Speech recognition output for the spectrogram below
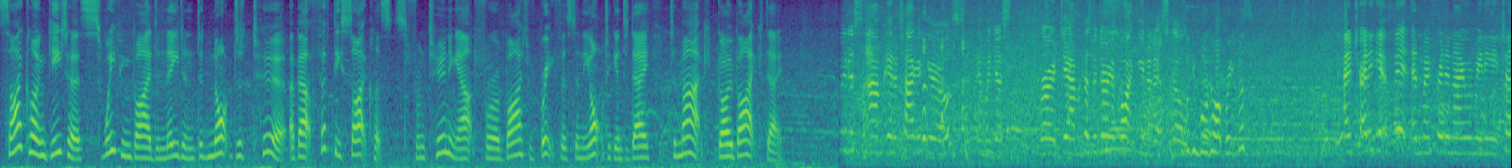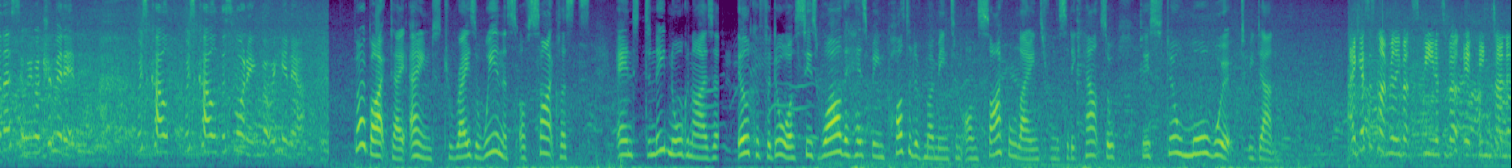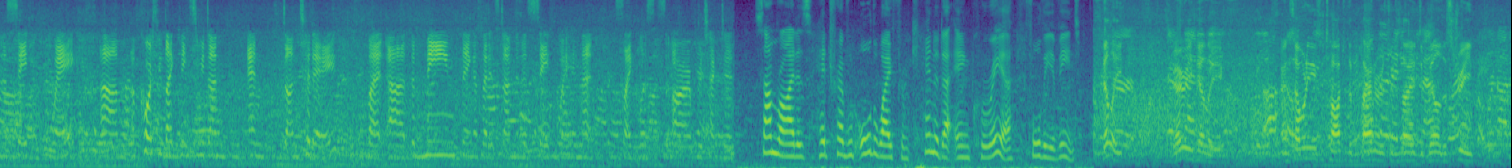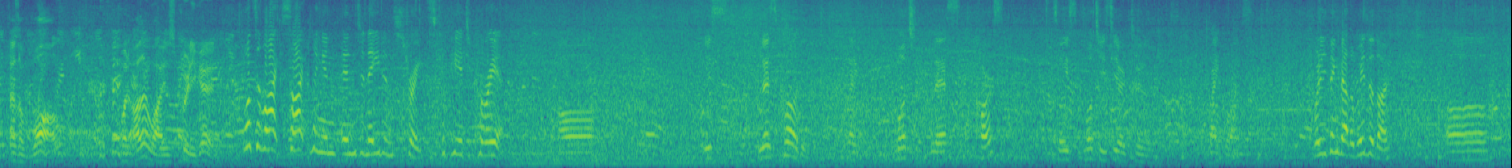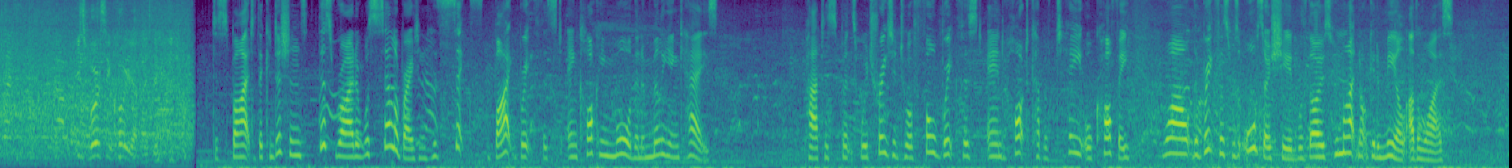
Cyclone Gita sweeping by Dunedin did not deter about 50 cyclists from turning out for a bite of breakfast in the Octagon today to mark Go Bike Day. We just um, ate a Tiger Girls and we just rode down because we're doing a bike unit at school. Looking forward to hot breakfast? I tried to get fit and my friend and I were meeting each other so we were committed. It was cold, it was cold this morning but we're here now. Go Bike Day aims to raise awareness of cyclists and Dunedin organiser Ilka Fedor says while there has been positive momentum on cycle lanes from the City Council, there's still more work to be done. I guess it's not really about speed, it's about it being done in a safe way. Um, of course, we'd like things to be done and done today, but uh, the main thing is that it's done in a safe way and that cyclists are protected. Some riders had travelled all the way from Canada and Korea for the event. Hilly, very hilly, and somebody needs to talk to the planners who decided to build a street as a wall, but otherwise it's pretty good. What's it like cycling in, in Dunedin streets compared to Korea? Uh, it's less crowded, like much less cars, so it's much easier to bike wise. What do you think about the weather though? Uh, it's worse in Korea, I think. Despite the conditions, this rider was celebrating his sixth bike breakfast and clocking more than a million Ks. Participants were treated to a full breakfast and hot cup of tea or coffee, while the breakfast was also shared with those who might not get a meal otherwise.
